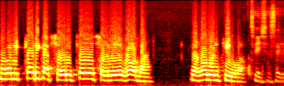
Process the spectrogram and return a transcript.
Novela histórica sobre todo sobre Roma, la Roma antigua. Sí, ya sé.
